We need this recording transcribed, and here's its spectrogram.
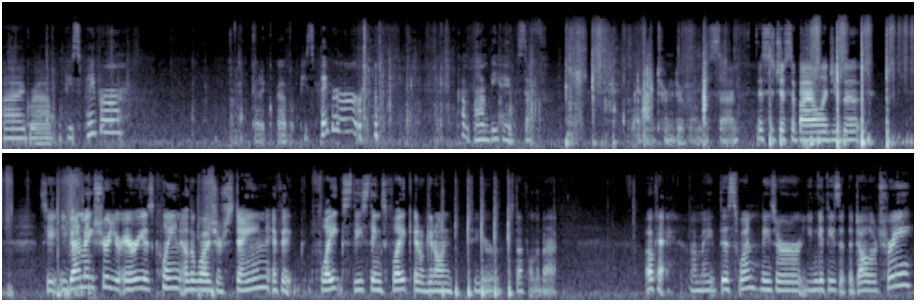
I grab a piece of paper. Gotta grab a piece of paper. Come on, behave stuff. Turn it over on this side. This is just a biology book. So you gotta make sure your area is clean, otherwise your stain, if it flakes, these things flake, it'll get on to your stuff on the back. Okay, I made this one. These are, you can get these at the Dollar Tree,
